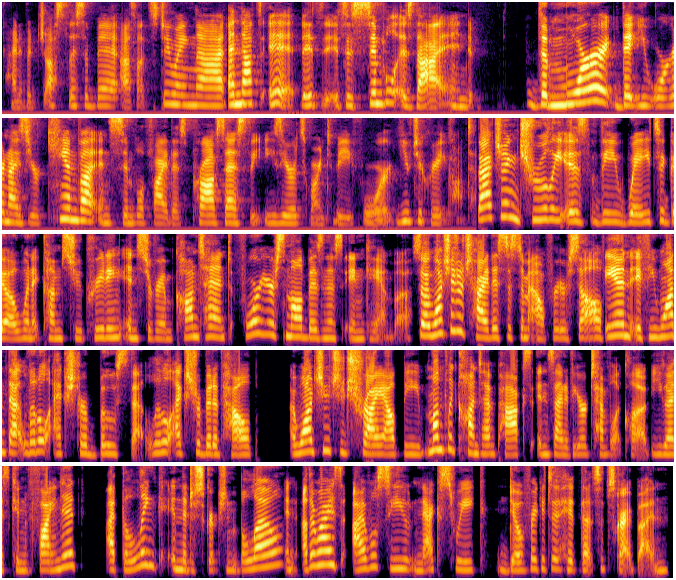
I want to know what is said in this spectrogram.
kind of adjust this a bit as that's doing that. And that's it. It's, it's as simple as that. And the more that you organize your Canva and simplify this process, the easier it's going to be for you to create content. Batching truly is the way to go when it comes to creating Instagram content for your small business in Canva. So I want you to try this system out for yourself. And if you want that little extra boost, that little extra bit of help, I want you to try out the monthly content packs inside of your template club. You guys can find it at the link in the description below. And otherwise, I will see you next week. Don't forget to hit that subscribe button.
